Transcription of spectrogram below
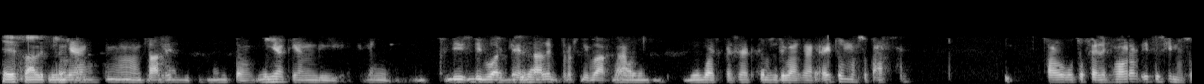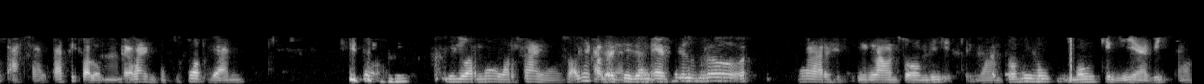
Eh salib minyak hmm, salib. Itu minyak yang di yang di, dibuat kayak salib terus dibakar. Nah, dibuat keset terus dibakar. Eh, itu masuk akal. Kalau untuk film horor itu sih masuk akal. Tapi kalau Hmm. kalian pakai shotgun itu di luar nalar saya. Soalnya kalau Resident Evil bro. Nah, lawan zombie. Lawan zombie mungkin, mungkin iya bisa.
